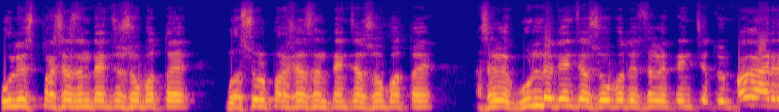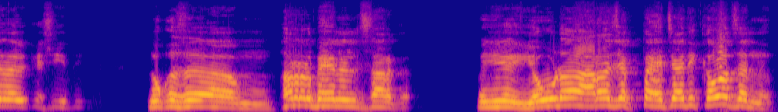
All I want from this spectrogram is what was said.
पोलीस प्रशासन त्यांच्यासोबत आहे महसूल प्रशासन त्यांच्यासोबत आहे सगळे गुंड त्यांच्यासोबत आहे सगळे त्यांच्या तुम्ही बघा अरे रावी कशी येते लोक थर भ्यायला सारखं. म्हणजे एवढं अराजकता ह्याच्या आधी कवच झाली नव्हती.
